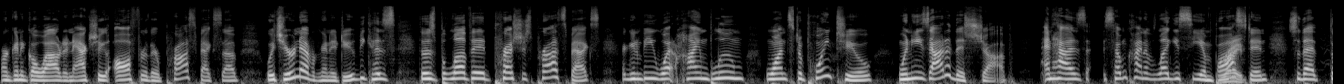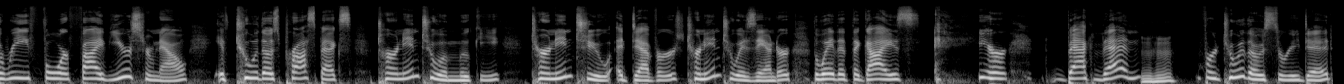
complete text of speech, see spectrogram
aren't going to go out and actually offer their prospects up, which you're never going to do because those beloved, precious prospects are going to be what Chaim Bloom wants to point to when he's out of this job and has some kind of legacy in Right. Boston, so that three, four, five years from now, if two of those prospects turn into a Mookie, turn into a Devers, turn into a Xander, the way that the guys here back then Mm-hmm. for two of those three did,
